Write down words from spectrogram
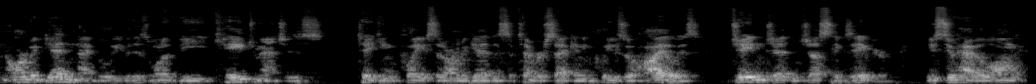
in Armageddon, I believe it is one of the cage matches taking place at Armageddon September second in Cleves, Ohio. Is Jaden Jett and Justin Xavier used to have a long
